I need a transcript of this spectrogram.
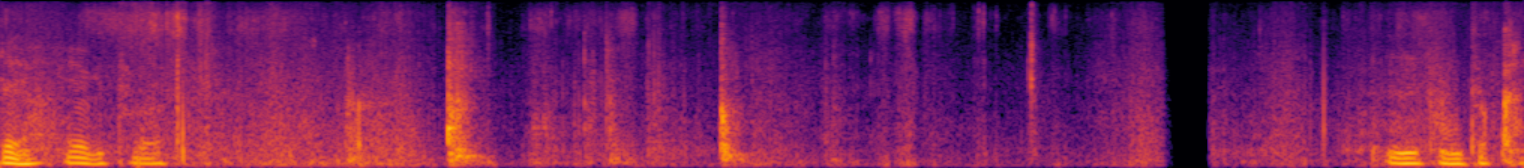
그래요 여기 들어 음, 한두 칸.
